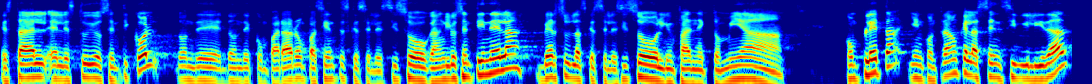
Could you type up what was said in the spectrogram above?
Está el, estudio Centicol, donde, donde compararon pacientes que se les hizo ganglio centinela versus las que se les hizo linfanectomía completa y encontraron que la sensibilidad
